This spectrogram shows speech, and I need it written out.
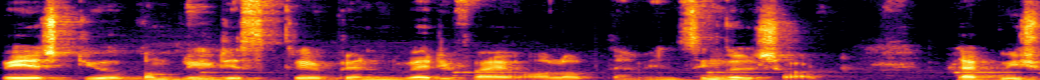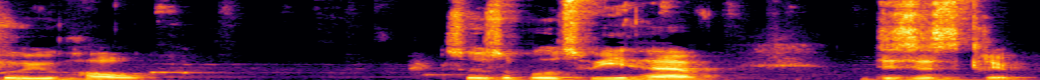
paste your complete script and verify all of them in single shot. Let me show you how. So suppose we have this script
